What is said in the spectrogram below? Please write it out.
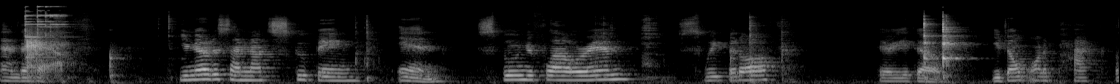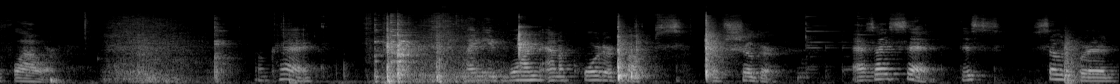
and a half. You notice I'm not scooping in. Spoon your flour in, sweep it off. There you go. You don't want to pack the flour. Okay. I need one and a quarter cups of sugar. As I said, this soda bread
